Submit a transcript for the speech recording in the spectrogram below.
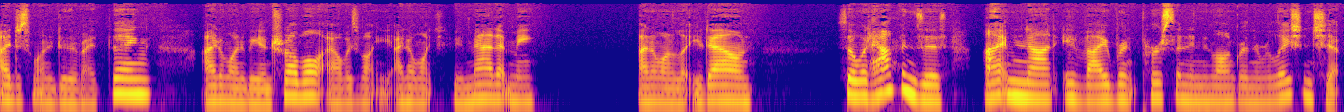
I just want to do the right thing. I don't want to be in trouble. I always want you, I don't want you to be mad at me. I don't want to let you down. So what happens is I'm not a vibrant person any longer in the relationship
